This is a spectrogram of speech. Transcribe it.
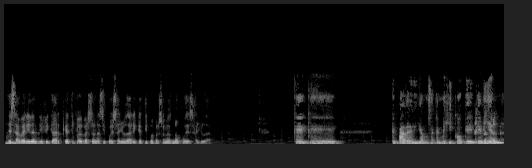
de mm. saber identificar qué tipo de personas sí puedes ayudar y qué tipo de personas no puedes ayudar. Qué, qué, padre, digamos, acá en México, qué, bien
